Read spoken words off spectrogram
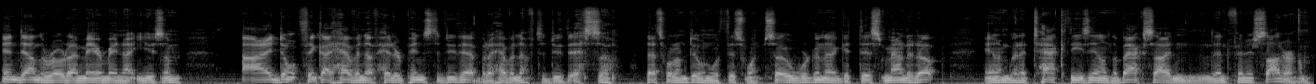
and down the road I may or may not use them. I don't think I have enough header pins to do that, but I have enough to do this. So that's what I'm doing with this one. So we're going to get this mounted up and I'm going to tack these in on the back side and then finish soldering them.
